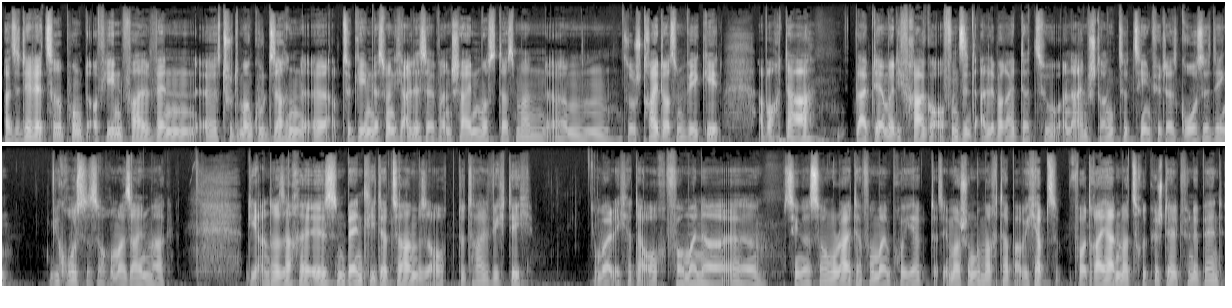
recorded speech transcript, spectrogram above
Also der letztere Punkt auf jeden Fall, wenn äh, es tut immer gut, Sachen äh, abzugeben, dass man nicht alles selber entscheiden muss, dass man ähm, so Streit aus dem Weg geht. Aber auch da bleibt ja immer die Frage offen, sind alle bereit dazu, an einem Strang zu ziehen für das große Ding, wie groß es auch immer sein mag. Die andere Sache ist, einen Bandleader zu haben, ist auch total wichtig. Weil ich hatte auch vor meiner äh, Singer-Songwriter, von meinem Projekt, das immer schon gemacht habe, aber ich habe es vor drei Jahren mal zurückgestellt für eine Band.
